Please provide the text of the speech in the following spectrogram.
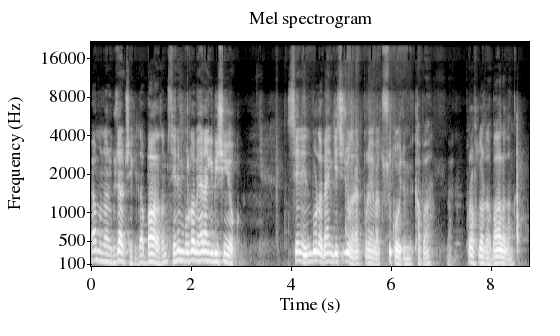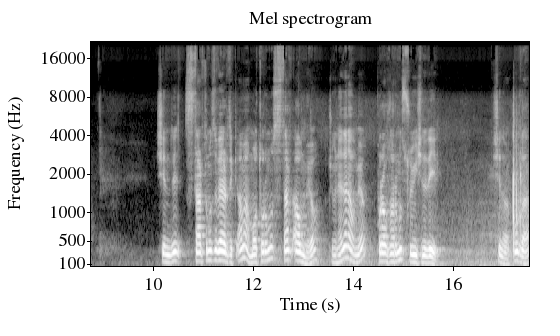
Ben bunları güzel bir şekilde bağladım. Senin burada bir herhangi bir işin yok. Senin burada ben geçici olarak buraya bak su koydum bir kaba. Bak profları da bağladım. Şimdi startımızı verdik ama motorumuz start almıyor. Çünkü neden almıyor? Proflarımız suyun içinde değil. Şimdi bak burada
